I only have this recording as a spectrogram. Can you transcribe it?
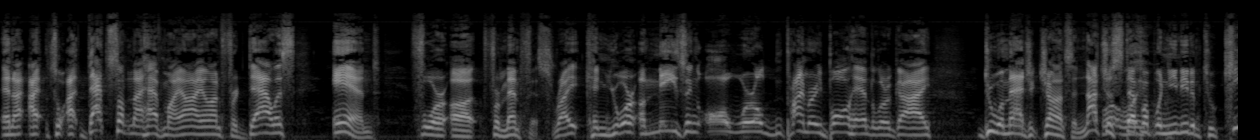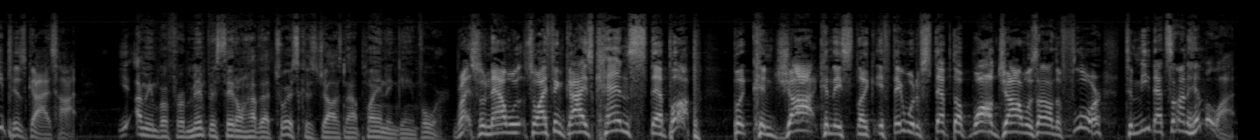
And I, I so I, that's something I have my eye on for Dallas and – for uh, for Memphis, right? Can your amazing all world primary ball handler guy do a Magic Johnson? Not just well, step well, up when you need him to keep his guys hot. Yeah, I mean, but for Memphis, they don't have that choice because Ja's not playing in Game Four. Right. So now, so I think guys can step up. But can Ja? Can they like if they would have stepped up while Ja was on the floor? To me, that's on him a lot.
